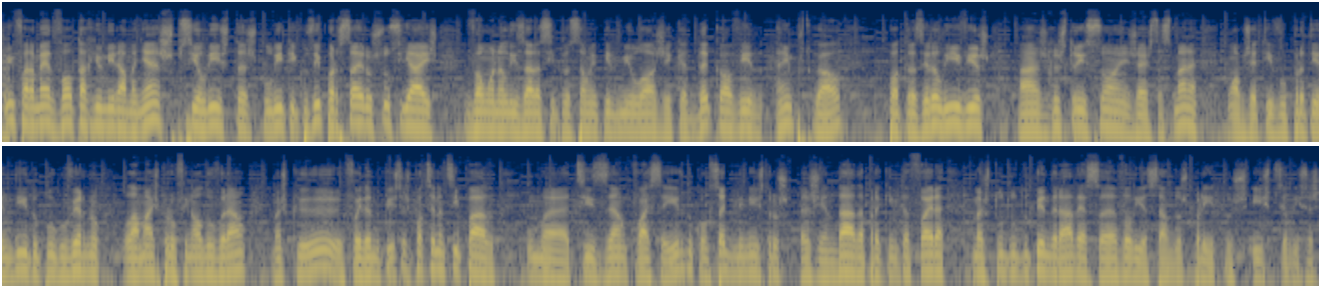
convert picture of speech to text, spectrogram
O Infarmed volta a reunir amanhã. Especialistas, políticos e parceiros sociais vão analisar a situação epidemiológica da Covid em Portugal pode trazer alívios às restrições esta semana, um objetivo pretendido pelo governo lá mais para o final do verão, mas que foi dando pistas, pode ser antecipado. Uma decisão que vai sair do Conselho de Ministros agendada para quinta-feira, mas tudo dependerá dessa avaliação dos peritos e especialistas.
